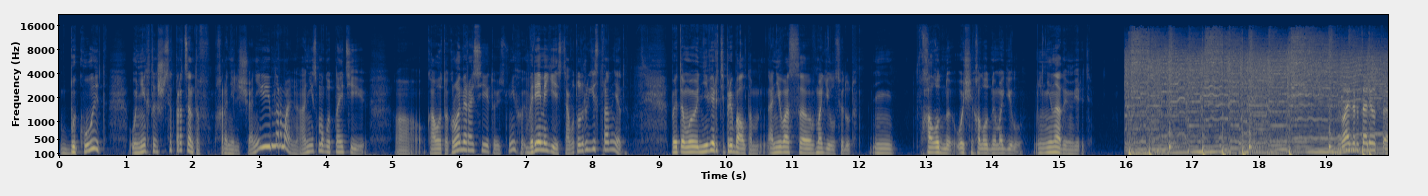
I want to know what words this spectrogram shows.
быкует, у них так 60% хранилища. Они им нормально, они смогут найти а, кого-то кроме России, то есть у них время есть, а вот у других стран нет. Поэтому не верьте прибалтам, они вас э, в могилу сведут, в холодную, очень холодную могилу. Не надо им верить. Два вертолета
